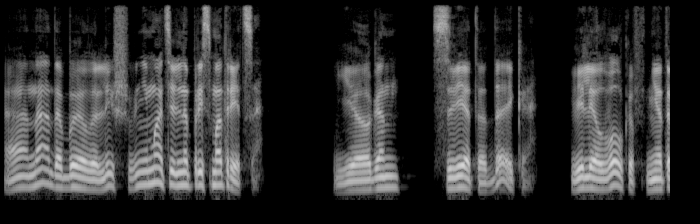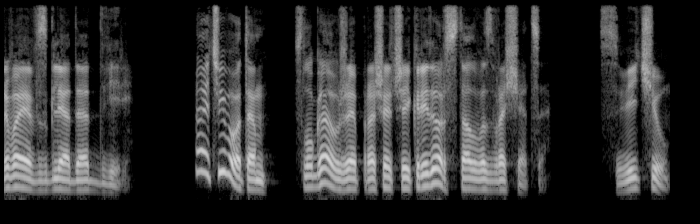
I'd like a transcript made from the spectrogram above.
А надо было лишь внимательно присмотреться. «Йоган, света дай-ка», — велел Волков, не отрывая взгляда от двери. «А чего там?» Слуга, уже прошедший коридор, стал возвращаться. «Свечу».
